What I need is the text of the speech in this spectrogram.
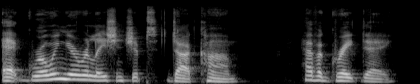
at growingyourrelationships.com. Have a great day.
